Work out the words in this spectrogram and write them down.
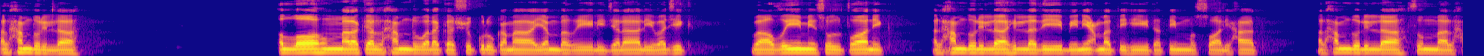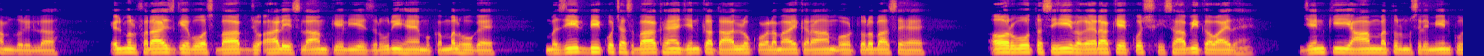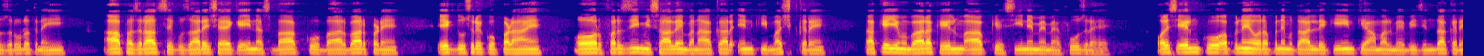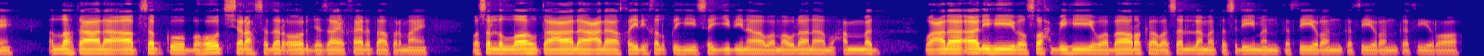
الحمد لله اللهم لك الحمد ولك الشكر كما ينبغي لجلال وجهك وعظيم سلطانك الحمد لله الذي بنعمته تتم الصالحات۔ الحمد للہ ثم الحمد للہ۔ علم الفرائض کے وہ اسباق جو اہل اسلام کے لیے ضروری ہیں، مکمل ہو گئے۔ مزید بھی کچھ اسباق ہیں جن کا تعلق علماء کرام اور طلباء سے ہے اور وہ تصحیح وغیرہ کے کچھ حسابی قواعد ہیں جن کی عامت المسلمین کو ضرورت نہیں۔ آپ حضرات سے گزارش ہے کہ ان اسباق کو بار بار پڑھیں، ایک دوسرے کو پڑھائیں اور فرضی مثالیں بنا کر ان کی مشق کریں تاکہ یہ مبارک علم آپ کے سینے میں محفوظ رہے۔ اور اس علم کو اپنے اور اپنے متعلقین کے عمل میں بھی زندہ کریں۔ اللہ تعالیٰ آپ سب کو بہت شرح صدر اور جزائے خیر عطا فرمائیں وصلی اللہ تعالی علی خیر خلقہ سیدنا و مولانا محمد وعلى آلہ وصحبہ وبارک وسلم تسلیما کثیرا کثیرا کثیرا۔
